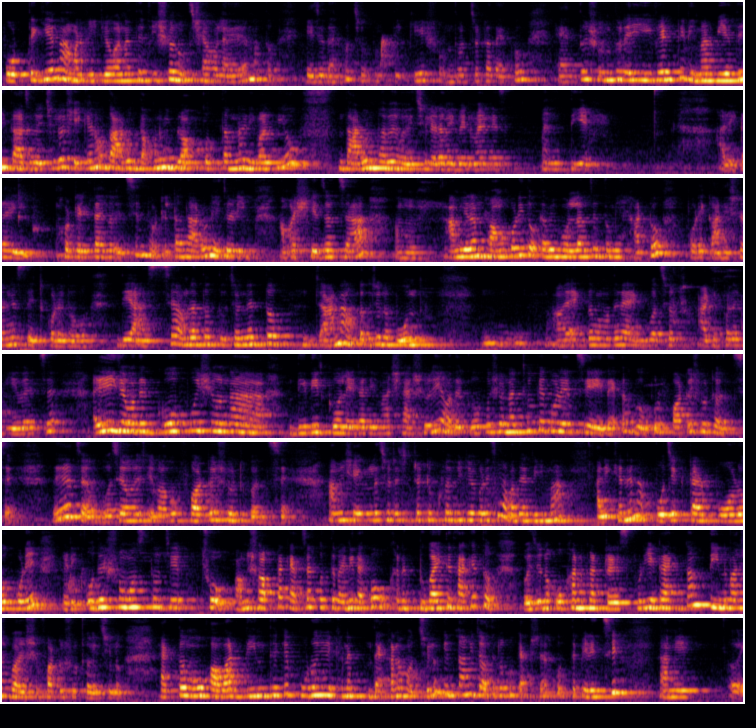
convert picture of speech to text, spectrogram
পড়তে গিয়ে না আমার ভিডিও বানাতে ভীষণ উৎসাহ লাগে, জানো তো? এই যে দেখো, চতুর্দিকে সৌন্দর্যটা দেখো। এত সুন্দর এই ইভেন্টটি রিমার বিয়েতেই কাজ হয়েছিল। সেখানেও দারুণ। তখন আমি ব্লগ করতাম না, রিমার বিয়েও দারুণভাবে হয়েছিল এরকম ইভেন্ট ম্যানেজমেন্ট দিয়ে। আর এটা এই হোটেলটায় হয়েছে। হোটেলটা দারুণ, এই যে আমার সেজো চা। আমি এরম ঢং করি তোকে আমি বললাম যে, তুমি হাঁটো, পরে কানের সঙ্গে সেট করে দেবো। দিয়ে আসছে। আমরা তো দুজনের তো জানা আমরা দুজনে বন্ধু। একদম আমাদের এক বছর আগে পরে বিয়ে হয়েছে। এই যে আমাদের গোপু সোনা, দিদির কোলে, এটা রিমার শাশুড়ি, আমাদের গোপু সোনা ঢুকে পড়েছে। দেখো গোপুর ফটোশ্যুট হচ্ছে। দেখেছ? বসে বসে বাবু ফটোশ্যুট করছে। আমি সেগুলো ছোটো ছোটো টুকরো ভিডিও করেছি, আমাদের রিমা। আর এখানে না প্রজেক্টার বড় করে ওদের সমস্ত যে আমি সবটা ক্যাপচার করতে পারিনি। দেখো, ওখানে দুবাইতে থাকে তো, ওই জন্য ওখানকার ড্রেস পরি এটা একদম তিন মাস বয়সে ফটোশ্যুট হয়েছিল। একদম ও হওয়ার দিন থেকে পুরোই এখানে দেখানো হচ্ছিল, কিন্তু আমি যতটুকু ক্যাপচার করতে পেরেছি, আমি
